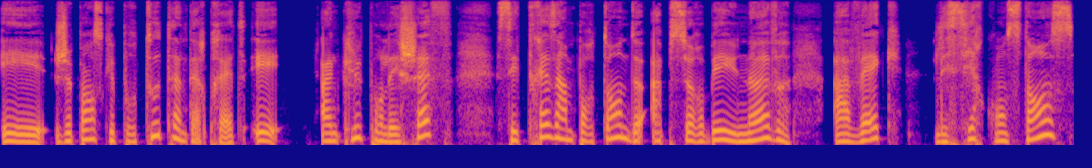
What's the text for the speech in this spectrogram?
Et je pense que pour tout interprète, et inclus pour les chefs, c'est très important d'absorber une œuvre avec les circonstances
